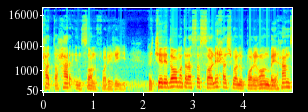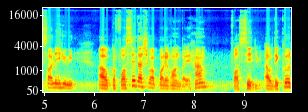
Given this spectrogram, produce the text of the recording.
حتی هر انسان فارغي که چیرې دا مدرسه صالحه شوه نو فارغان به هم صالح وي او که فاسده شوه فارغان به هم فاسد وي او د کور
